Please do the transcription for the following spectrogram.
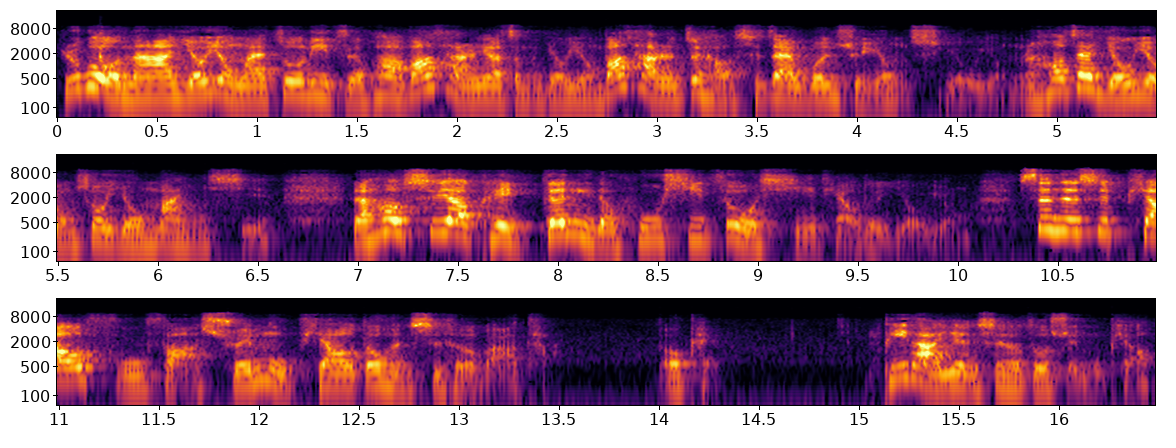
如果我拿游泳来做例子的话，巴塔人要怎么游泳？巴塔人最好是在温水游泳池游泳，然后在游泳的时候游慢一些，然后是要可以跟你的呼吸做协调的游泳，甚至是漂浮法、水母漂都很适合巴塔。OK。皮塔也很适合做水母漂。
